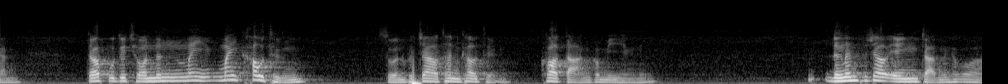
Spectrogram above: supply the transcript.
กัน แต่ว่าปุถุชนนั้นไม่ไม่เข้าถึง ส่วนพระเจ้าท่านเข้าถึง ข้อต่างก็มีอย่างนี้ ดังนั้นพระเจ้าเองจัดนะครับว่า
